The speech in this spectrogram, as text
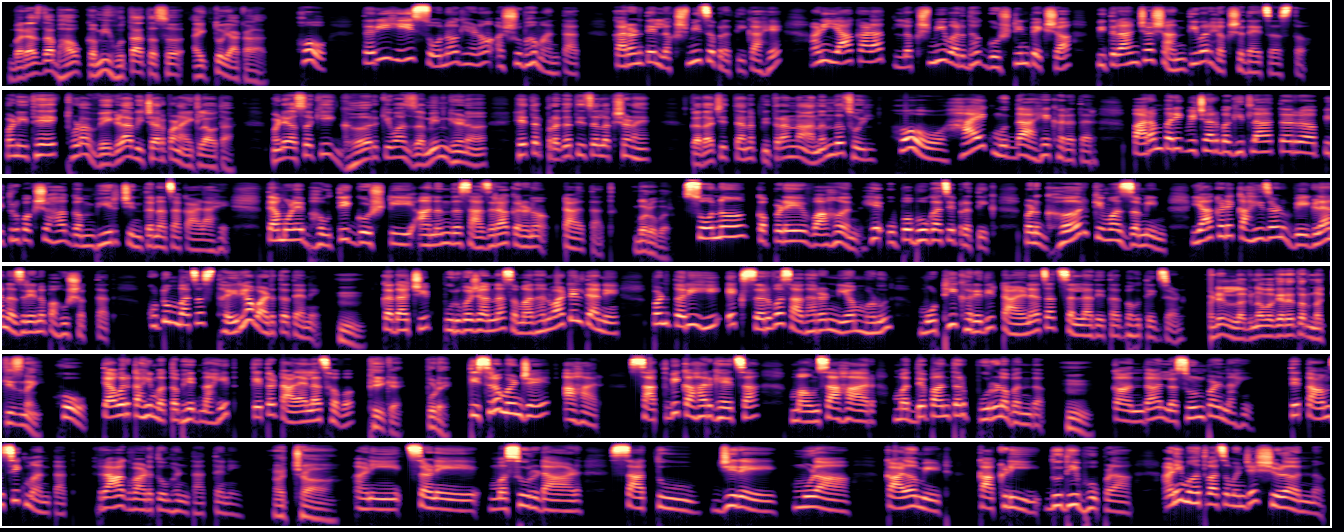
बऱ्याचदा भाव कमी होतात असं ऐकतो या काळात. हो तरीही सोनं घेणं अशुभ मानतात. कारण ते लक्ष्मीचं प्रतीक आहे आणि या काळात लक्ष्मीवर्धक गोष्टींपेक्षा पितरांच्या शांतीवर लक्ष द्यायचं असतं. पण इथे एक थोडा वेगळा विचार पण ऐकला होता. म्हणजे असं की घर किंवा जमीन घेणं हे तर प्रगतीचं लक्षण आहे. कदाचित त्यानं पितरांना आनंदच होईल. हो हा एक मुद्दा आहे खरं तर. पारंपरिक विचार बघितला तर पितृपक्ष हा गंभीर चिंतनाचा काळ आहे. त्यामुळे भौतिक गोष्टी आनंद साजरा करणं टाळतात. बरोबर. सोनं कपडे वाहन हे उपभोगाचे प्रतीक पण घर किंवा जमीन याकडे काही जण वेगळ्या नजरेनं पाहू शकतात. कुटुंबाचं स्थैर्य वाढतं त्याने. कदाचित पूर्वजांना समाधान वाटेल त्याने पण तरीही एक सर्वसाधारण नियम म्हणून मोठी खरेदी टाळण्याचाच सल्ला देतात बहुतेक जण. म्हणजे लग्न वगैरे तर नक्कीच नाही. हो त्यावर काही मतभेद नाहीत ते तर टाळायलाच हवं. ठीक आहे पुढे. तिसरं म्हणजे आहार. सात्विक आहार घ्यायचा मांसाहार मद्यपान तर पूर्ण बंद. कांदा लसूण पण नाही. ते तामसिक मानतात. राग वाढतो म्हणतात त्याने. अच्छा. आणि चणे मसूर डाळ सातू जिरे मुळा काळं मीठ काकडी दुधी भोपळा आणि महत्वाचं म्हणजे शिळं अन्न.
